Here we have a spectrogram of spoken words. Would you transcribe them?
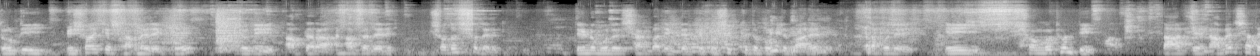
দুটি বিষয়কে সামনে রেখে যদি আপনারা আপনাদের সদস্যদেরকে, তৃণমূলের সাংবাদিকদেরকে প্রশিক্ষিত করতে পারেন, তাহলে এই সংগঠনটি তার যে নামের সাথে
